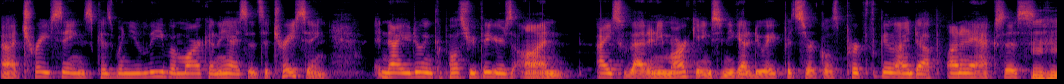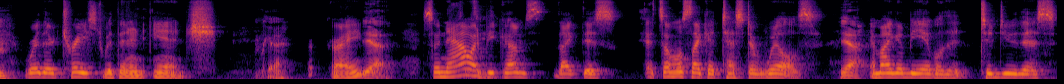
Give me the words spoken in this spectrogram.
uh, tracings because when you leave a mark on the ice, it's a tracing. And now you're doing compulsory figures on ice without any markings, and you got to do eight foot circles perfectly lined up on an axis Mm-hmm. where they're traced within an inch, Okay. right? Yeah. So now it becomes like this. It's almost like a test of wills Yeah. am I going to be able to, to do this?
